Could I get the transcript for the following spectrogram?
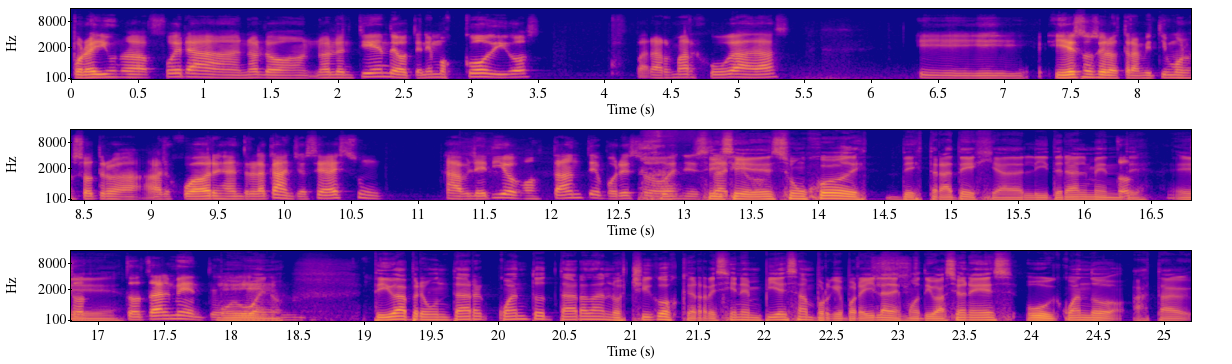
Por ahí uno afuera no lo, no lo entiende o tenemos códigos para armar jugadas y, y eso se los transmitimos nosotros a, a los jugadores adentro de la cancha. O sea, es un hablerío constante, por eso es Sí, necesario. sí, es un juego de, de estrategia, literalmente. To- Eh, Totalmente. muy bueno. eh, Te iba a preguntar cuánto tardan los chicos que recién empiezan, porque por ahí la desmotivación es, uy, ¿cuándo, hasta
